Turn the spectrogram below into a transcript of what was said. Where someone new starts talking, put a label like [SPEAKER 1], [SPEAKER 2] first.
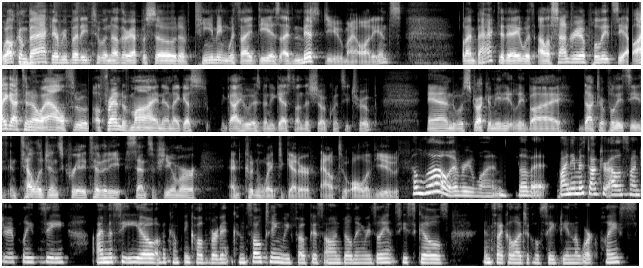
[SPEAKER 1] Welcome back, everybody, to another episode of Teaming with Ideas. I've missed you, my audience. But I'm back today with Alessandria Polizzi. I got to know Al through a friend of mine, and I guess the guy who has been a guest on this show, Quincy Troop, and was struck immediately by Dr. Polizzi's intelligence, creativity, sense of humor, and couldn't wait to get her out to all of you.
[SPEAKER 2] Hello, everyone. Love it. My name is Dr. Alessandria Polizzi. I'm the CEO of a company called Verdant Consulting. We focus on building resiliency skills and psychological safety in the workplace.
